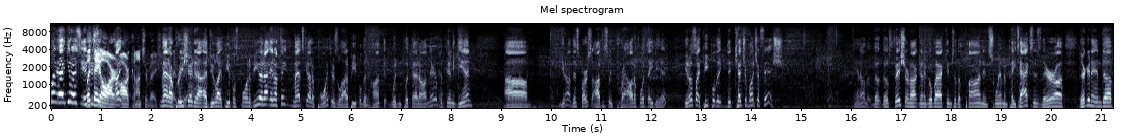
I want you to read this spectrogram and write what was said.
But uh, you know, it's but they are I- are conservation. Matt, I They appreciate are. it. I, I do like people's point of view, and I, and I think Matt's got a point. There's a lot of people that hunt that wouldn't put that on there, but then again, um, you know, this person obviously proud of what they did. You know, it's like people that, that catch a bunch of fish. You know, th- th- those fish are not going to go back into the pond and swim and pay taxes. They're uh, they're going to end up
